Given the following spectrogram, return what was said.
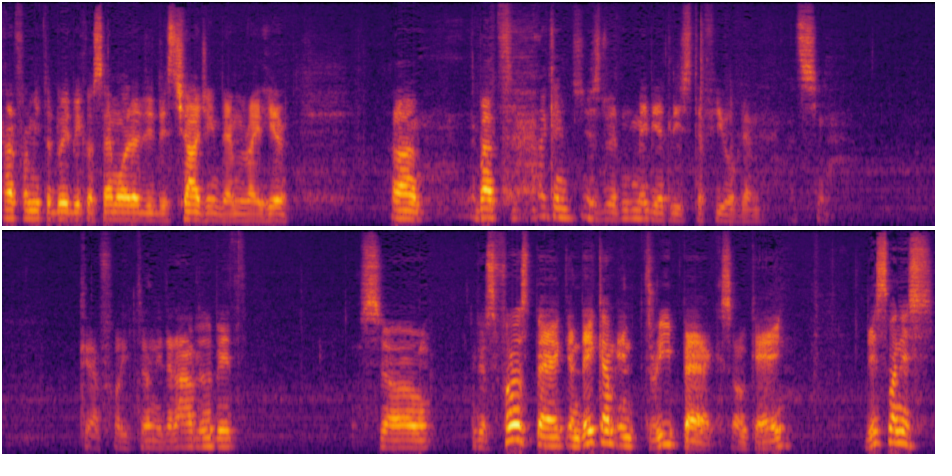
hard for me to do it because I'm already discharging them right here. Um, but I can just do it maybe at least a few of them. Let's see. Carefully turn it around a little bit. So this first pack and they come in three packs okay? This one is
